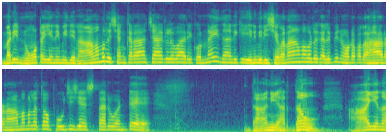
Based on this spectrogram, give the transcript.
మరి నూట ఎనిమిది నామములు శంకరాచార్యుల వారికి ఉన్నాయి. దానికి ఎనిమిది శివనామములు కలిపి నూట పదహారు నామములతో పూజ చేస్తారు అంటే దాని అర్థం ఆయన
